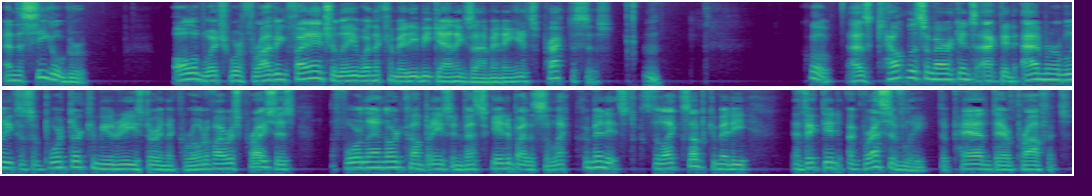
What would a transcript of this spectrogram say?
and the Siegel Group, all of which were thriving financially when the committee began examining its practices. Hmm. Quote, as countless Americans acted admirably to support their communities during the coronavirus crisis, the four landlord companies investigated by the select committee, select subcommittee evicted aggressively to pad their profits.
